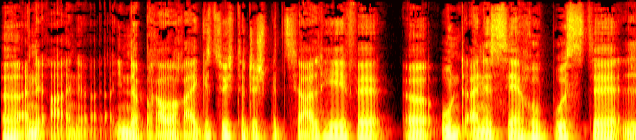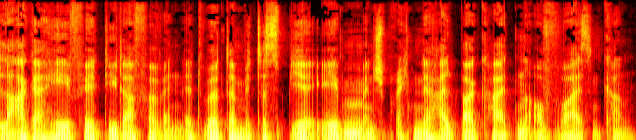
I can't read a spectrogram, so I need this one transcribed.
äh, eine, eine in der Brauerei gezüchtete Spezialhefe äh, und eine sehr robuste Lagerhefe, die da verwendet wird, damit das Bier eben entsprechende Haltbarkeiten aufweisen kann.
